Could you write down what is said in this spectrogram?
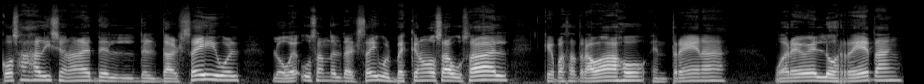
cosas adicionales del, del Dark Saber. Lo ves usando el Dark Saber. Ves que no lo sabe usar. Que pasa trabajo. Entrena. Whatever. Lo retan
